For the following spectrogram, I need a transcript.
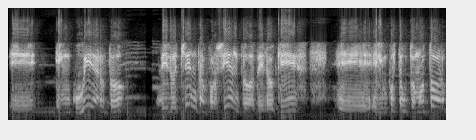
eh, encubierto del 80% de lo que es eh, el impuesto automotor,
